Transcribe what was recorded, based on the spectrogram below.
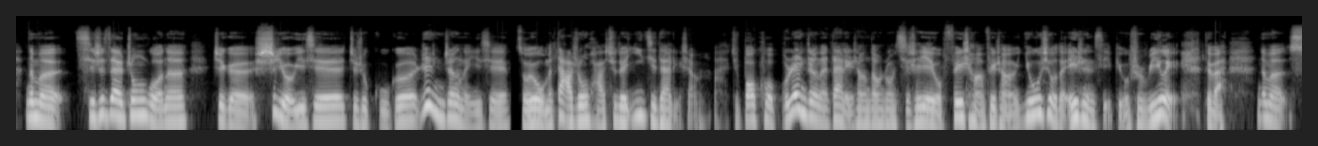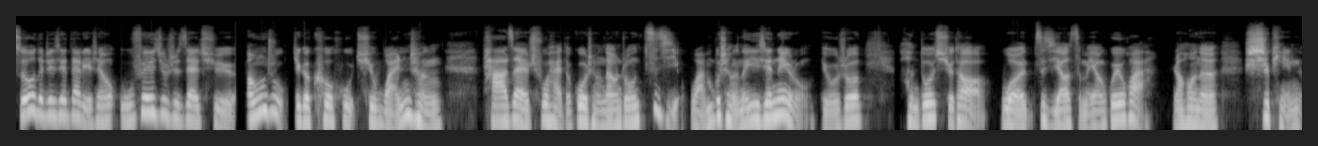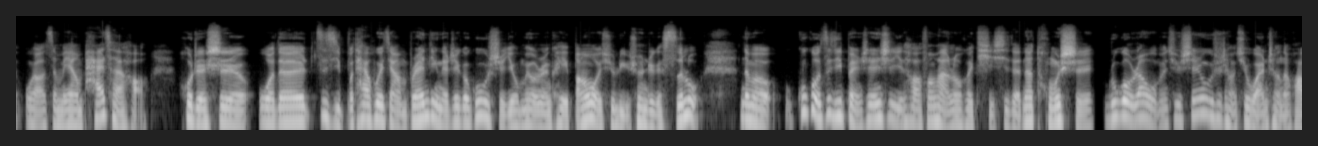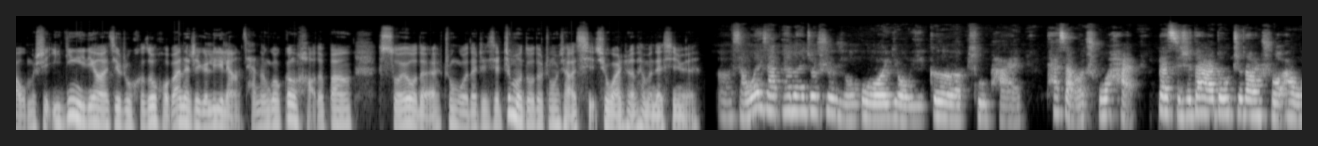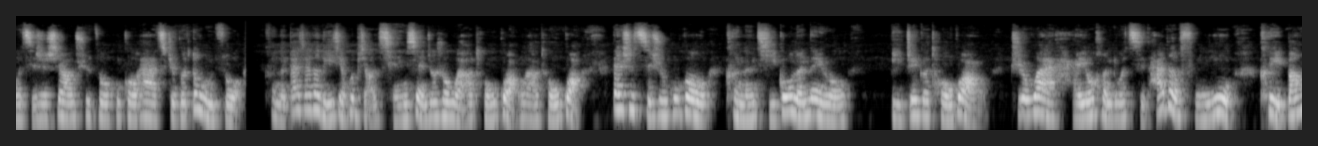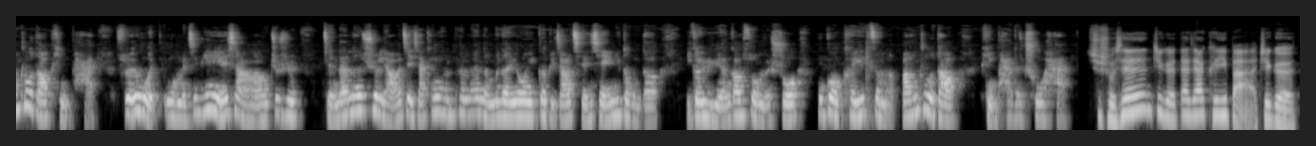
那么，其实在中国呢，这个是有一些就是谷歌认证的一些所谓我们大中华区的一级代理商啊，就包括不认证的代理商当中，其实也有非常非常优秀的 agency，比如说 Really，对吧？那么所有的这些代理商，无非就是在去帮助这个客户去完成他。在出海的过程当中，自己完不成的一些内容，比如说很多渠道，我自己要怎么样规划。然后呢，视频我要怎么样拍才好？或者是我的自己不太会讲 branding 的这个故事，有没有人可以帮我去捋顺这个思路？那么，Google 自己本身是一套方法论和体系的。那同时，如果让我们去深入市场去完成的话，我们是一定一定要借助合作伙伴的这个力量，才能够更好的帮所有的中国的这些这么多的中小企去完成他们的心愿。呃，想问一下潘潘，就是如果有一个品牌，他想要出海，那其实大家都知道说啊，我其实是要去做 Google Ads 这个动作。可能大家的理解会比较浅显，就是说我要投广，我要投广。但是其实 Google 可能提供的内容比这个投广之外，还有很多其他的服务可以帮助到品牌。所以，我我们今天也想要就是简单的去了解一下，看看潘潘能不能用一个比较浅显易懂的一个语言告诉我们说，Google 可以怎么帮助到品牌的出海。就首先，这个大家可以把这个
